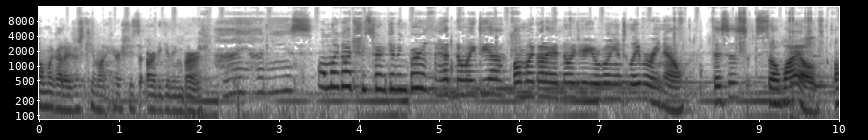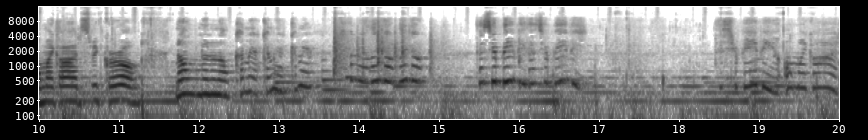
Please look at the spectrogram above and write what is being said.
Oh my god, I just came out here. She's already giving birth. Hi, honeys. Oh my god, she started giving birth. I had no idea. Oh my god, I had no idea you were going into labor right now. This is so wild. Oh my god, sweet girl. No, no, no, no. Come here, come here, come here. Come here, lay down, lay down. That's your baby, that's your baby. That's your baby. Oh my god.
